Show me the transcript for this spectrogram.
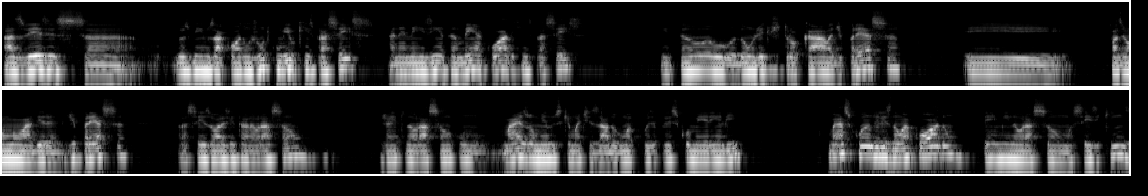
Às vezes, ah, meus meninos acordam junto comigo, 15 para 6. A nenenzinha também acorda, 15 para 6. Então, eu dou um jeito de trocá-la depressa e fazer uma madeira depressa para 6 horas entrar na oração, já entro na oração com mais ou menos esquematizado alguma coisa para eles comerem ali. Mas quando eles não acordam, termina a oração umas 6h15,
